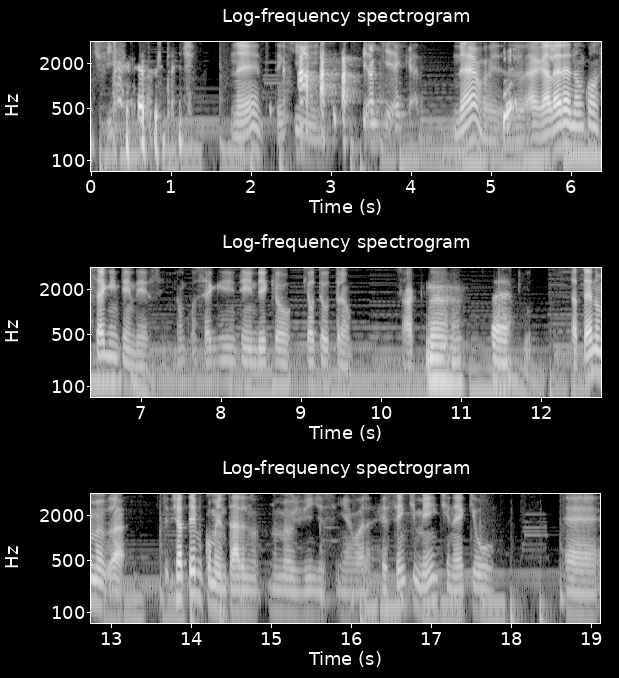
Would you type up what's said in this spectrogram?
Difícil, É verdade. né? Tu tem que. Pior que é, cara. Né, a galera não consegue entender, assim. Não consegue entender que é o, que é o teu trampo. Saca? Aham. É. Até no meu. ah, Já teve comentário no, no meus vídeos, assim, agora. Recentemente, né, que eu. é,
